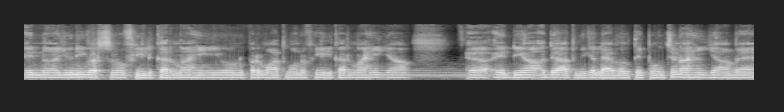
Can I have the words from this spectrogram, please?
ਇੰਨਾ ਯੂਨੀਵਰਸ ਨੂੰ ਫੀਲ ਕਰਨਾ ਹੀ ਉਹਨੂੰ ਪਰਮਾਤਮਾ ਨੂੰ ਫੀਲ ਕਰਨਾ ਹੀ ਜਾਂ ਅ, ਐਡੀਆਂ ਅਧਿਆਤਮਿਕ ਲੈਵਲ ਤੇ ਪਹੁੰਚਣਾ ਹੀ ਜਾਂ ਮੈਂ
